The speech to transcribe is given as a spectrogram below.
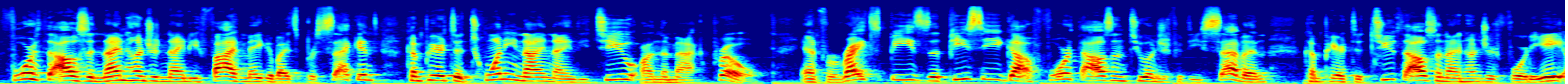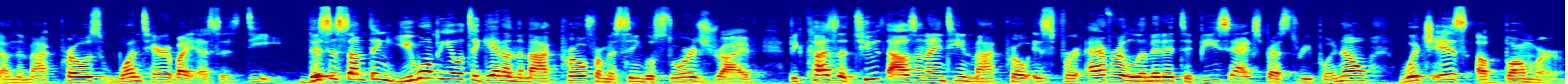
4,995 megabytes per second compared to 2992 on the Mac Pro. And for write speeds, the PC got 4,257 compared to 2,948 on the Mac Pro's 1TB SSD. This is something you won't be able to get on the Mac Pro from a single storage drive because the 2019 Mac Pro is forever limited to PCI Express 3.0, which is a bummer.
